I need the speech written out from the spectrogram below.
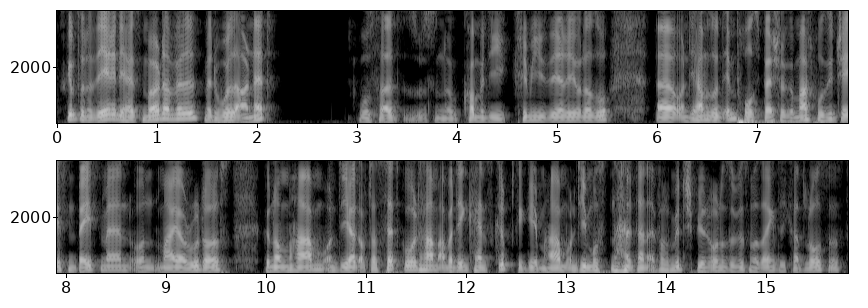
es gibt so eine Serie, die heißt Murderville mit Will Arnett wo es halt so ist eine Comedy-Krimi-Serie oder so. Äh, und die haben so ein Impro-Special gemacht, wo sie Jason Bateman und Maya Rudolphs genommen haben und die halt auf das Set geholt haben, aber denen kein Skript gegeben haben und die mussten halt dann einfach mitspielen, ohne zu wissen, was eigentlich gerade los ist.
